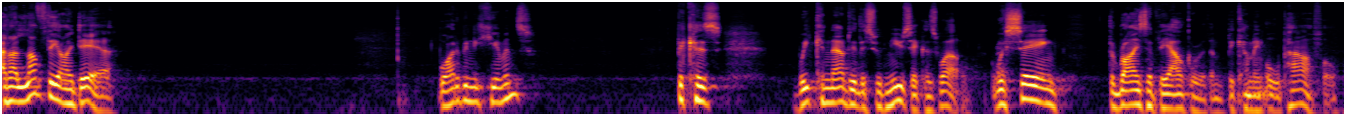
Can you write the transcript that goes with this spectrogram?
And I love the idea. Why do we need humans? Because we can now do this with music as well. We're seeing the rise of the algorithm becoming all powerful.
